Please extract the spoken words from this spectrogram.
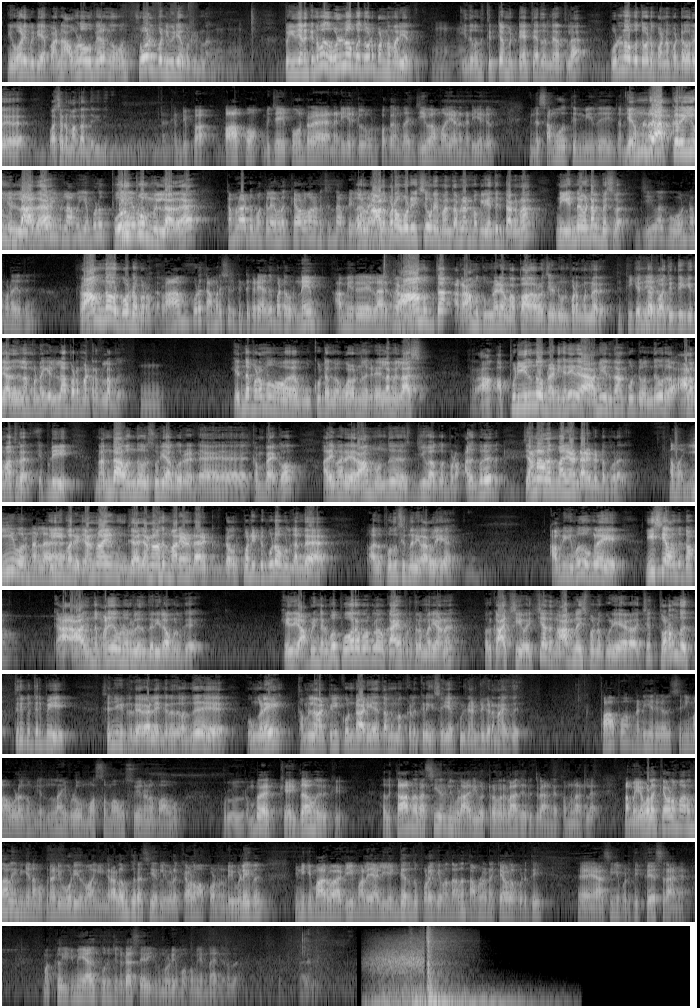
நீ ஓடி போயிட்டியாப்பான்னு அவ்வளோ பேர் அங்கே வந்து ட்ரோல் பண்ணி வீடியோ போட்டுட்டு இருந்தாங்க. இப்போ இது எனக்கு என்னமோ உள்நோக்கத்தோடு பண்ண மாதிரியே இருக்கு. இது வந்து திட்டமிட்டே தேர்தல் நேரத்தில் உள்நோக்கத்தோடு பண்ணப்பட்ட ஒரு வசனமாக தான் தெரியுது கண்டிப்பா. பார்ப்போம். விஜய் போன்ற நடிகர்கள் ஒரு பக்கம் இருந்தா ஜீவா மாதிரியான நடிகர்கள் இந்த சமூகத்தின் மீது இந்த எந்த அக்கறையும் இல்லாத அக்கறையும் இல்லாம எவ்வளவு பொறுப்பும் இல்லாத தமிழ்நாட்டு மக்களை எவ்வளவு கேவலமா நினைச்சிருந்தா அப்படி ஒரு நாலு படம் ஓடிச்சு உன்னை தமிழ்நாட்டு மக்கள் ஏத்துக்கிட்டாங்கன்னா நீ என்ன வேண்டாலும் பேசுவ. ஜீவாக்கு ஓடின படம் இது ராம் தான் ஒரு கோட்டை படம். ராம் கூட கமர்ஷியல் கிட்ட கிடையாது பட் ஒரு நேம் அமீர் எல்லாருக்குமே ராமுக்கு தான் ராமுக்கு முன்னாடி அவங்க அப்பா வச்சு ரெண்டு மூணு படம் பண்ணாரு. எந்த தித்திக்குது அது இதெல்லாம் பண்ணா எல்லா படம் மற்ற ஃபிளாப் ம். எந்த படமும் கூட்டம் ஓடுனது கிடையாது. எல்லாமே லாஸ் அப்படி இருந்த ஒரு நடிகரை அமீர் தான் கூட்டு வந்து ஒரு ஆளை மாத்துறாரு. எப்படி நந்தா வந்து ஒரு சூர்யாவுக்கு ஒரு கம்பேக்கோ அதே மாதிரி ராம் வந்து ஜீவாவுக்கு ஒரு படம். அதுக்கு பிறகு ஜனநாதன் மாதிரியான டேரக்டர்கிட்ட போறாரு. ஆமா ஈ ஒரு நல்ல ஈ மாதிரி ஜனநாயகன் ஜனநாதன் மாதிரியான டேரக்டர்கிட்ட ஒர்க் பண்ணிட்டு கூட உங்களுக்கு அந்த அந்த புது சிந்தனை வரலையே. அப்படிங்கும்போது உங்களை ஈஸியாக வந்துட்டோம். இந்த மனித உணர்வுகள் எதுவும் தெரியல உங்களுக்கு? இது அப்படிங்கிறபோது போகிற போக்கில் ஒரு காயப்படுத்துகிற மாதிரியான ஒரு காட்சியை வச்சு அதை நார்மலைஸ் பண்ணக்கூடிய வச்சு தொடர்ந்து திருப்பி திருப்பி செஞ்சுக்கிட்டு இருக்க வேலைங்கிறது வந்து உங்களை தமிழ்நாட்டில் கொண்டாடிய தமிழ் மக்களுக்கு நீங்கள் செய்யக்கூடிய நன்றி கடனா இது. பார்ப்போம் நடிகர்கள் சினிமா உலகம் எல்லாம் இவ்வளவு மோசமாகவும் சுயநலமாகவும் ஒரு ரொம்ப கே இதாகவும் இருக்குது அது காரணம் ரசிகர்கள் இவ்வளோ அறிவற்றவர்களாக இருக்கிறாங்க தமிழ்நாட்டில். நம்ம எவ்வளோ கேவலமாக இருந்தாலும் இவங்க நம்ம பின்னாடி ஓடி வருவாங்கிற அளவுக்கு ரசிகர்கள் இவ்வளோ கேவலமாக போனதுடைய விளைவு. இன்றைக்கி மார்வாடி மலையாளி எங்கேருந்து பிழைக்க வந்தாலும் தமிழனை கேவலப்படுத்தி அசிங்கப்படுத்தி பேசுகிறாங்க மக்கள் இனிமையாவது புரிஞ்சுக்கிட்டா சரி இவங்களுடைய முகம் என்னங்கிறத.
